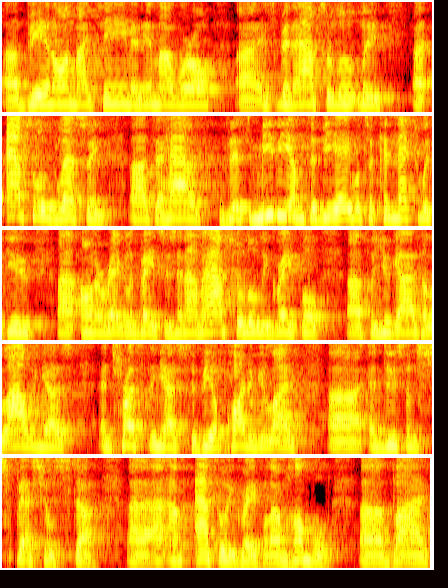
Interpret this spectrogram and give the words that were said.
uh, being on my team and in my world. Uh, it's been absolutely, uh, absolute blessing to have this medium to be able to connect with you on a regular basis. And I'm absolutely grateful for you guys allowing us and trusting us to be a part of your life and do some special stuff. I, I'm absolutely grateful. I'm humbled by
